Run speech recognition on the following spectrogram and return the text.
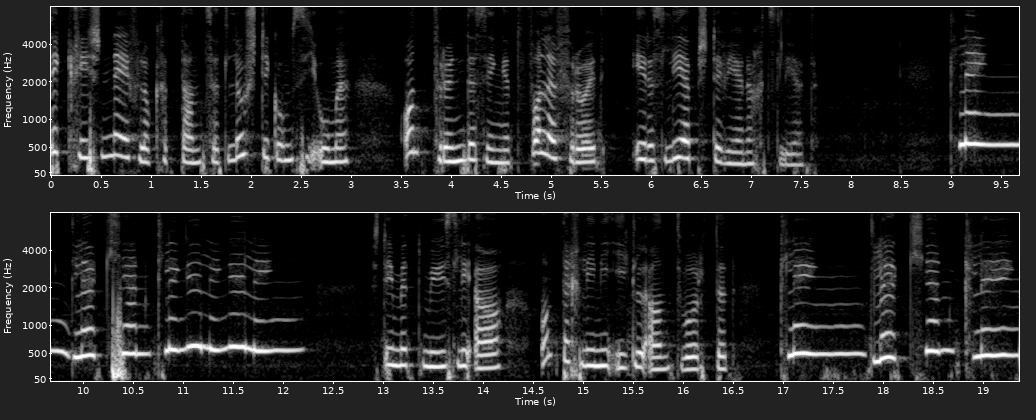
Dicke Schneeflocken tanzen lustig um sie herum und die Freunde singen voller Freude ihres liebsten Weihnachtslied. Kling, Glöckchen, klingelingeling, stimmen die Müsli an und der kleine Igel antwortet Kling, Glöckchen, kling.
